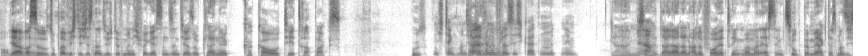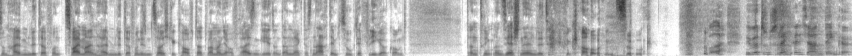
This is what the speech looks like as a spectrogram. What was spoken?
oh, ja, was so super wichtig ist, natürlich dürfen wir nicht vergessen, sind ja so kleine Kakao-Tetrapacks. Ich denke, man darf keine Flüssigkeiten mitnehmen. Ja, ich muss ja. halt leider dann alle vorher trinken, weil man erst im Zug bemerkt, dass man sich so einen halben Liter von, zweimal einen halben Liter von diesem Zeug gekauft hat, weil man ja auf Reisen geht und dann merkt, dass nach dem Zug der Flieger kommt dann trinkt man sehr schnell einen Liter Kakao im Zug. Boah, mir wird schon schlecht, wenn ich daran denke.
